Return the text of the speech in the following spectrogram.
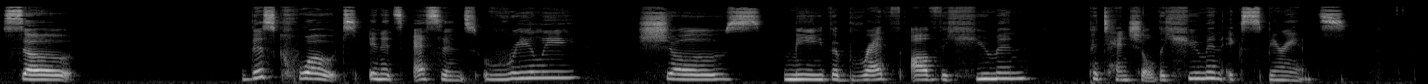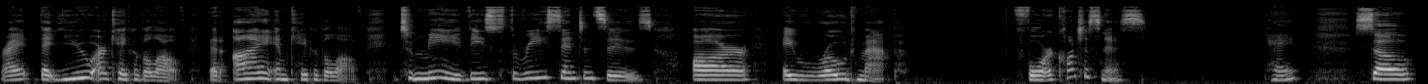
So, this quote, in its essence, really shows me the breadth of the human potential, the human experience, right? That you are capable of, that I am capable of. To me, these three sentences are a roadmap for consciousness. Okay? So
